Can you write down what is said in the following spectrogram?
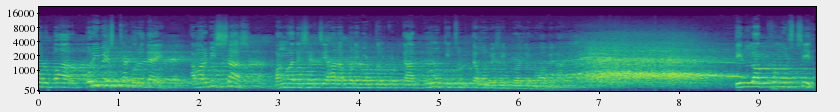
করবার পরিবেশটা করে দেয়, আমার বিশ্বাস বাংলাদেশের চেহারা পরিবর্তন করতে আর কোনো কিছুর তেমন বেশি প্রয়োজন হবে না। তিন লক্ষ মসজিদ,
